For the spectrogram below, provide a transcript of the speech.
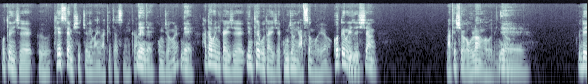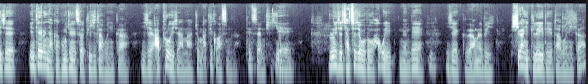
보통 이제 그 TSMC 쪽에 많이 맡겼지 않습니까? 네네. 공정을. 네. 하다 보니까 이제 인텔보다 이제 공정이 앞선 거예요. 그것 때문에 음. 이제 시장 마켓 시어가 올라간 거거든요. 네. 근데 이제 인텔은 약간 공정에서 뒤지다 보니까 이제 앞으로 이제 아마 좀 맡길 것 같습니다. TSMC 쪽에. 예. 물론 이제 자체적으로 하고 있는데 음. 이제 그 아무래도 시간이 delay 되다 보니까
